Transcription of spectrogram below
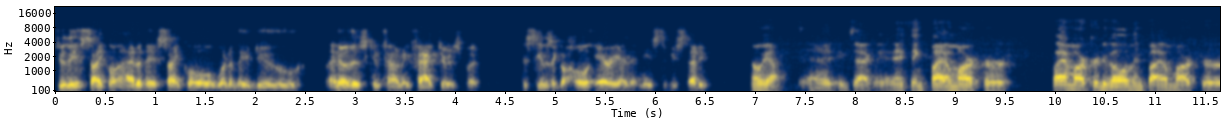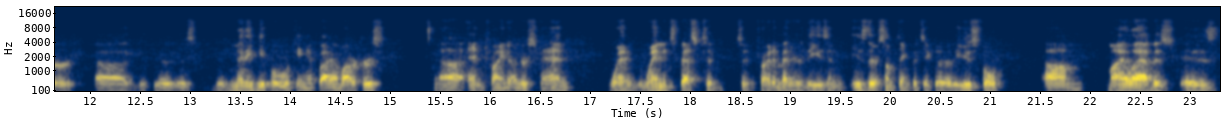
do they cycle, how do they cycle, what do they do. I know there's confounding factors, but this seems like a whole area that needs to be studied. Oh yeah, uh, exactly. And I think biomarker biomarker development, biomarker. Uh, there's there's many people looking at biomarkers uh, and trying to understand when when it's best to, to try to measure these and is there something particularly useful. Um, my lab is is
